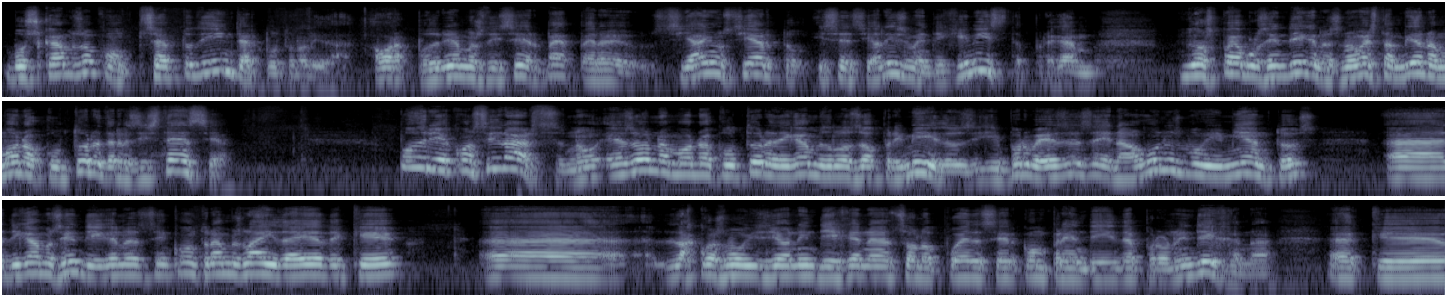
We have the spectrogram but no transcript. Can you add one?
buscamos un concepto de interculturalidad. Ahora, podríamos decir, pero si hay un cierto esencialismo indigenista, por ejemplo, los pueblos indígenas no es también una monocultura de resistencia. Podría considerarse, ¿no? Es una monocultura, digamos, de los oprimidos y por veces en algunos movimientos uh, digamos, indígenas, encontramos la idea de que uh, la cosmovisión indígena solo puede ser comprendida por un indígena, uh, que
